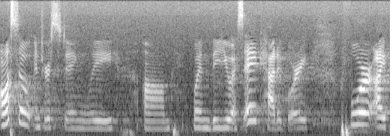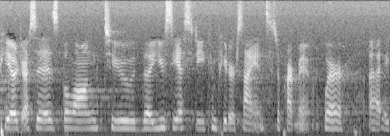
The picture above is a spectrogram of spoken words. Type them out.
also, interestingly, um, when the USA category, four IP addresses belong to the UCSD Computer Science Department where I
